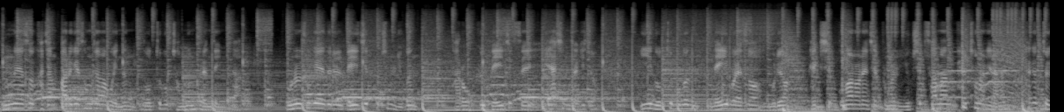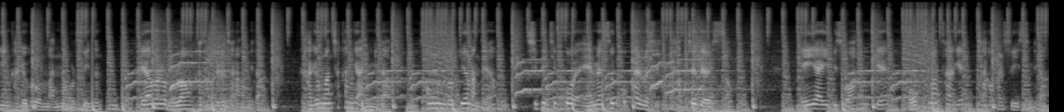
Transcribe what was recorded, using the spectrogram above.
국내에서 가장 빠르게 성장하고 있는 노트북 전문 브랜드입니다. 오늘 소개해드릴 베이직북 16은 바로 그 베이직스의 야심작이죠. 이 노트북은 네이버에서 무려 119만원의 제품을 64만 8천원이라는 파격적인 가격으로 만나볼 수 있는 그야말로 놀라운 가성비를 자랑합니다. 가격만 착한 게 아닙니다. 성능도 뛰어난데요. GPT-4 MS 코파일럿이 탑재되어 있어 AI 비서와 함께 더욱 스마트하게 작업할 수 있습니다.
